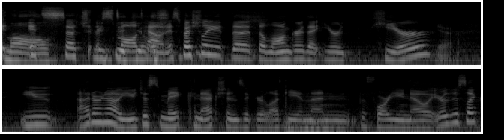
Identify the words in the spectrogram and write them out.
it- small. it's such It's a small town. Especially the the longer that you're here, Yeah. you I don't know. You just make connections if you're lucky, and then before you know it, you're just like,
